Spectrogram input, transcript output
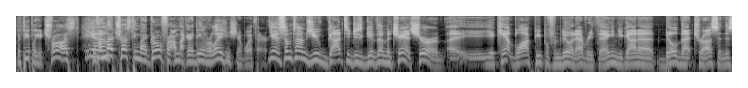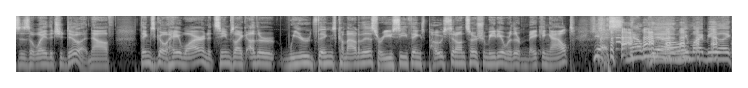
with people you trust. If I'm not trusting my girlfriend, I'm not going to be in a relationship with her. Yeah, sometimes you've got to just give them a chance. Sure, uh, you can't block people from doing everything, and you got to build that trust, and this is the way that you do it. Now, if things go haywire and it seems like other weird things come out of this, or you see things posted on social media where they're making out, Yes. Now we then know. you might be like,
